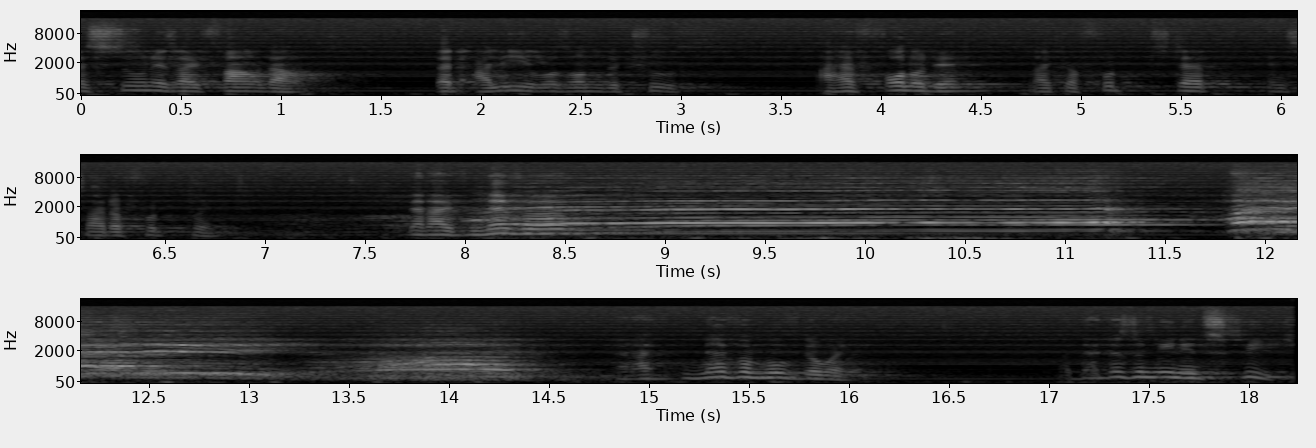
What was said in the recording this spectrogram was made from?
as soon as I found out that Ali was on the truth, I have followed him like a footstep inside a footprint. That I've never. That I've never moved away. But that doesn't mean in speech.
